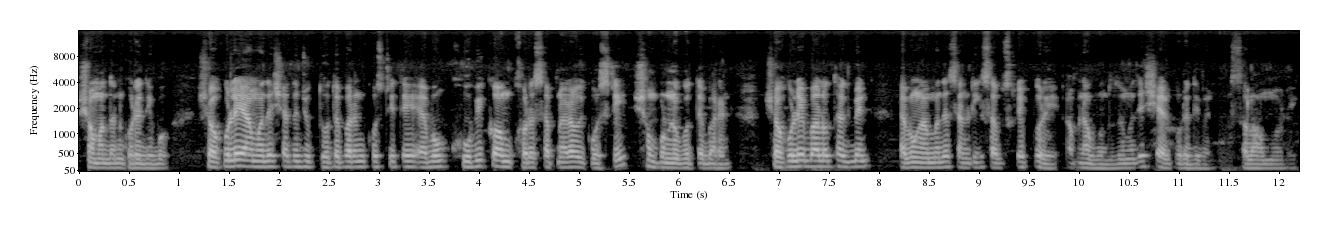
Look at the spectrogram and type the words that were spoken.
সমাধান করে দেব। সকলেই আমাদের সাথে যুক্ত হতে পারেন কোর্সটিতে এবং খুবই কম খরচে আপনারা ওই কোর্সটি সম্পূর্ণ করতে পারেন। সকলেই ভালো থাকবেন এবং আমাদের চ্যানেলটিকে সাবস্ক্রাইব করে আপনার বন্ধুদের মাঝে শেয়ার করে দেবেন। আসসালামু আলাইকুম।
